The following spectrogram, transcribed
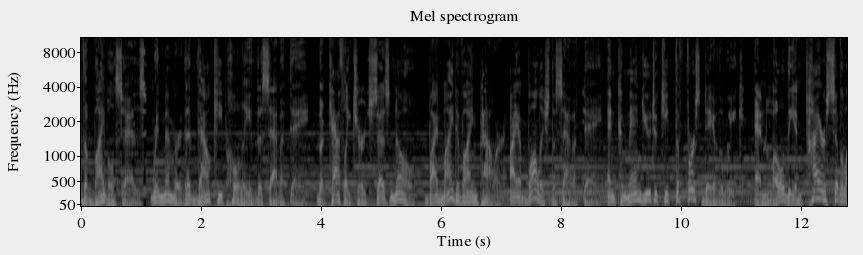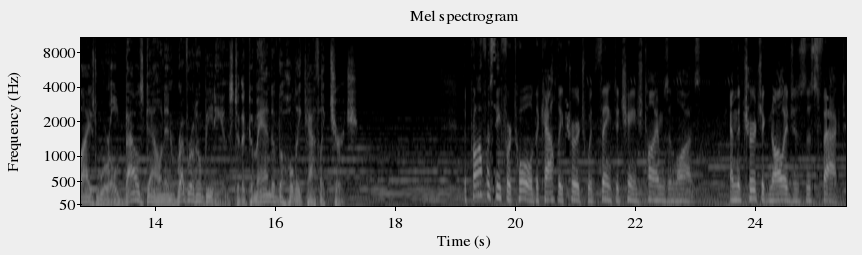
The Bible says, Remember that thou keep holy the Sabbath day. The Catholic Church says, No. By my divine power, I abolish the Sabbath day and command you to keep the first day of the week. And lo, the entire civilized world bows down in reverent obedience to the command of the Holy Catholic Church. The prophecy foretold the Catholic Church would think to change times and laws, and the Church acknowledges this fact.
